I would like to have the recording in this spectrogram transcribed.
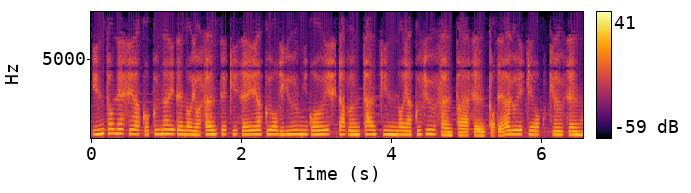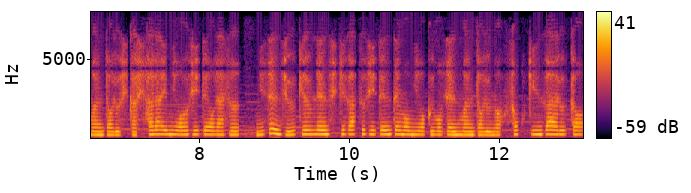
インドネシア国内での予算的制約を理由に合意した分担金の約13%である1億9000万ドルしか支払いに応じておらず、2019年7月時点でも2億5000万ドルの不足金があると、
